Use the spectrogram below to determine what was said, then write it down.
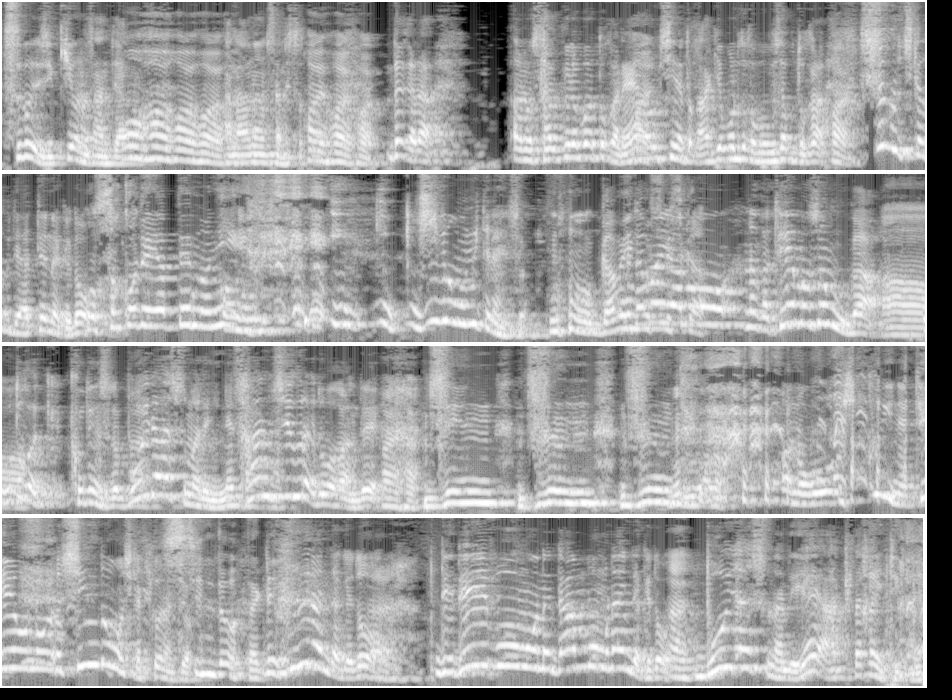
すごいですよ、清野さんってああ、の、はいはいはい。あのアナウンサーの人と。はいはいはい。だから、あの、桜庭とかね、はい。青木真也とか、あけぼのとか、ボブサップとか、はい。すぐ近くでやってんだけど、そこでやってんのに、いい1秒も見てないんですよ。もう画面たまにあ。の、なんかテーマソングが、音が聞こえてるんですけど、ボイラー室までにね、30ぐらいドアがあるんでズン、ズン、ズンっていう、あの、低いね、低音の振動音しか聞こえないんですよ。振動だけ。で、冬なんだけどは、で、冷房もね、暖房もないんだけどはい、ボイラー室なんでやや暖かいっていうね、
